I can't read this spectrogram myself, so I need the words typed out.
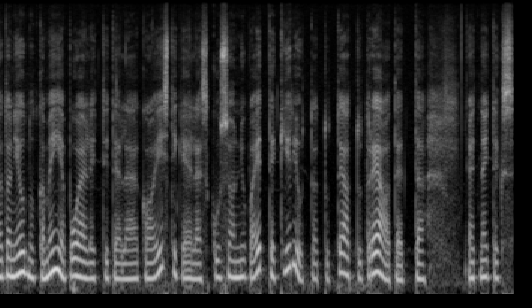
nad on jõudnud ka meie poelettidele ka eesti keeles, kus on juba ette kirjutatud teatud read, et et näiteks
